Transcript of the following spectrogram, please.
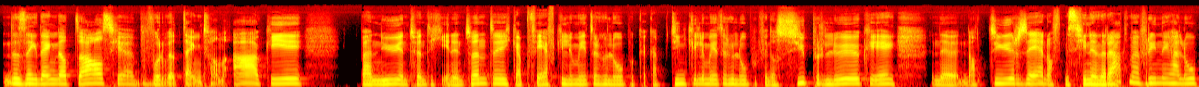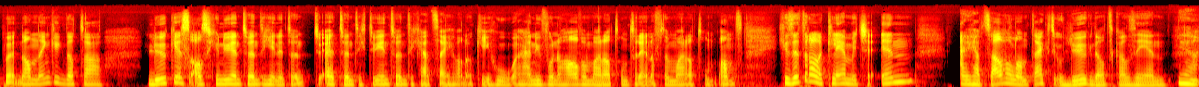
dus ik denk dat, dat als je bijvoorbeeld denkt van, ah oké, ik ben nu in 2021, ik heb vijf kilometer gelopen, ik heb tien kilometer gelopen, ik vind dat superleuk. Hè. In de natuur zijn of misschien inderdaad met vrienden gaan lopen, dan denk ik dat dat leuk is als je nu in 2021, 2022 gaat zeggen van oké, goed, we gaan nu voor een halve marathon trainen of een marathon. Want je zit er al een klein beetje in en je hebt zelf al ontdekt hoe leuk dat kan zijn. Ja.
